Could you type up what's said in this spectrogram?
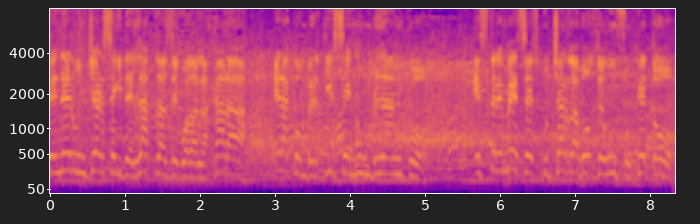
Tener un jersey del Atlas de Guadalajara era convertirse en un blanco. Estremece escuchar la voz de un sujeto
